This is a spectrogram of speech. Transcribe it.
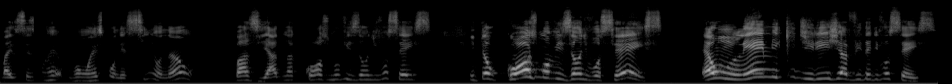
Mas vocês vão responder sim ou não, baseado na cosmovisão de vocês. Então, cosmovisão de vocês é um leme que dirige a vida de vocês.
